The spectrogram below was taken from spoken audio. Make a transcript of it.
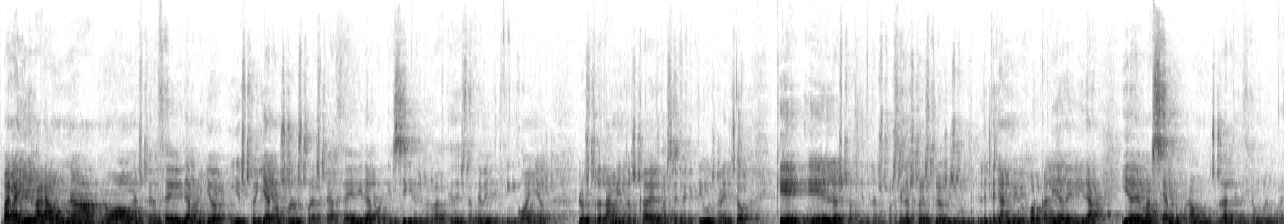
van a llegar a una, ¿no? a una esperanza de vida mayor. Y esto ya no solo es por la esperanza de vida, porque sí que es verdad que desde hace 25 años los tratamientos cada vez más efectivos han hecho que eh, las, las personas con esclerosis múltiple tengan mejor calidad de vida y además se ha mejorado mucho la atención global.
